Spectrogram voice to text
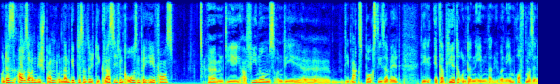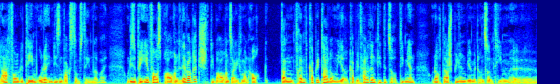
Und das ist außerordentlich spannend. Und dann gibt es natürlich die klassischen großen PE-Fonds, ähm, die Affinums und die, äh, die Maxburgs dieser Welt, die etablierte Unternehmen dann übernehmen, oftmals in Nachfolgethemen oder in diesen Wachstumsthemen dabei. Und diese PE-Fonds brauchen Leverage, die brauchen, sage ich mal, auch dann Fremdkapital, um ihre Kapitalrendite zu optimieren. Und auch da spielen wir mit unserem Team äh,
